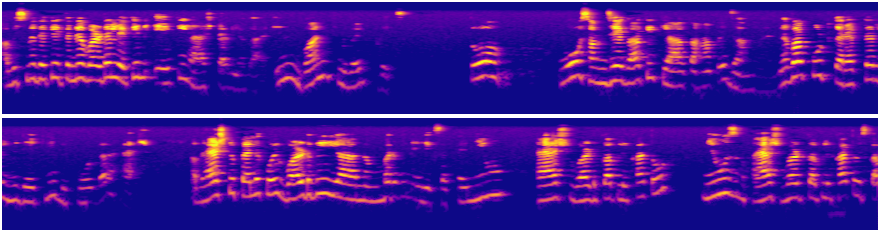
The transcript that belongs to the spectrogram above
अब इसमें देखिए, इतने वर्ड है, लेकिन एक ही हैश टैग लगा है इन वन फ्लूड फ्रेज तो वो समझेगा कि क्या, कहाँ पे जाना है। Never put character immediately before the hash अब हैश के पहले कोई वर्ड भी या नंबर भी नहीं लिख सकते। न्यू हैश वर्ड कप लिखा तो? न्यूज़ हैश वर्ड कप लिखा तो इसका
